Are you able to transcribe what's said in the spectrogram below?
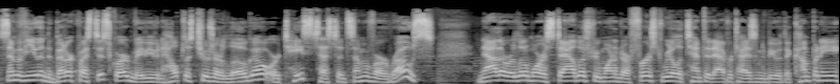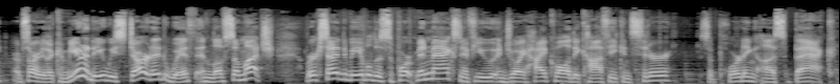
Some of you in the BetterQuest Discord maybe even helped us choose our logo or taste tested some of our roasts. Now that we're a little more established, we wanted our first real attempt at advertising to be with the company, I'm sorry, the community we started with and love so much. We're excited to be able to support MinnMax, and if you enjoy high quality coffee, consider supporting us back.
